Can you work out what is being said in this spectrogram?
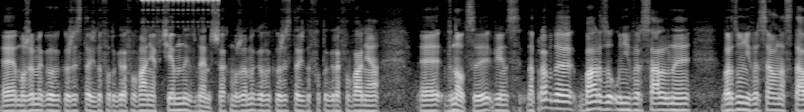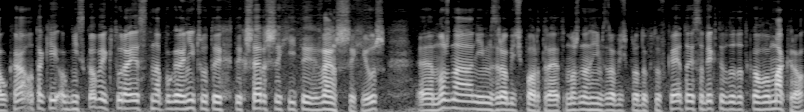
E, Możemy go wykorzystać do fotografowania w ciemnych wnętrzach, możemy go wykorzystać do fotografowania e, w nocy, więc naprawdę bardzo uniwersalny, bardzo uniwersalna stałka o takiej ogniskowej, która jest na pograniczu tych, tych szerszych i tych węższych już. Można nim zrobić portret, można nim zrobić produktówkę. To jest obiektyw dodatkowo makro,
